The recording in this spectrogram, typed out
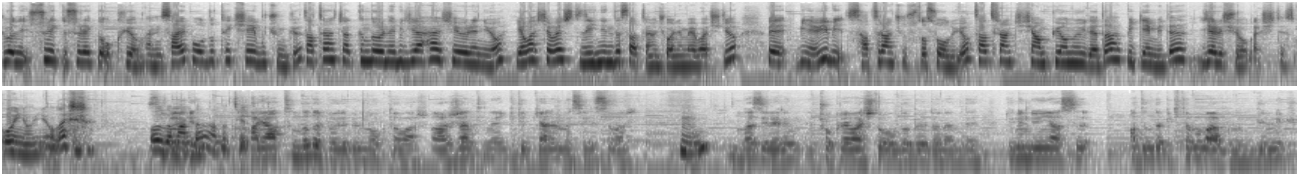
böyle sürekli sürekli okuyor. Hani sahip olduğu tek şey bu çünkü. Satranç hakkında öğrenebileceği her şeyi öğreniyor. Yavaş yavaş zihninde satranç oynamaya başlıyor ve bir nevi bir satranç ustası oluyor. Satranç şampiyonuyla da bir gemide yarışıyorlar işte. Oyun oynuyorlar. o zaman da anlatıyor. Hayatında da böyle bir nokta var. Arjantin'e gidip gelme meselesi var. Hı. Nazilerin çok revaçta olduğu bir dönemde. Dünün Dünyası adında bir kitabı var bunun. Günlük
